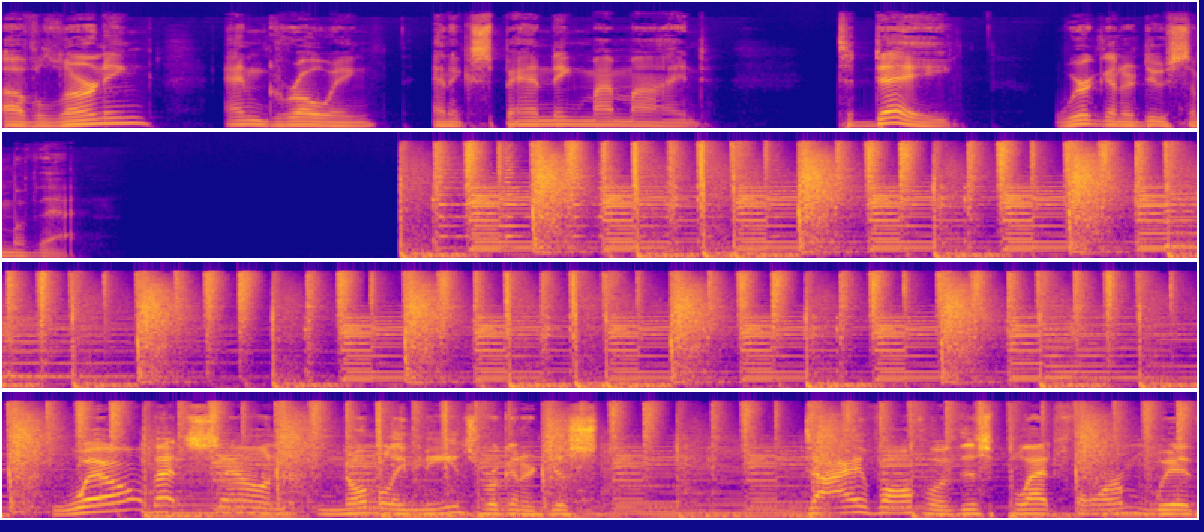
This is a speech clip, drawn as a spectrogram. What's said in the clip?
of learning and growing and expanding my mind. Today, we're going to do some of that. Well, that sound normally means we're going to just dive off of this platform with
